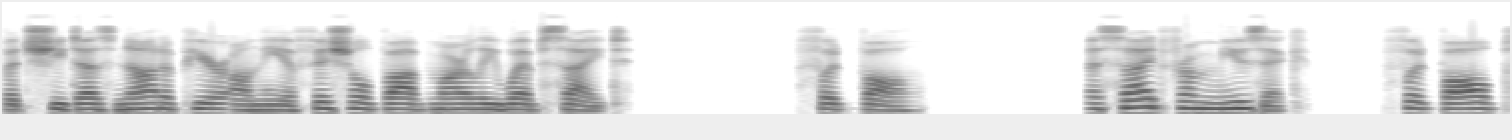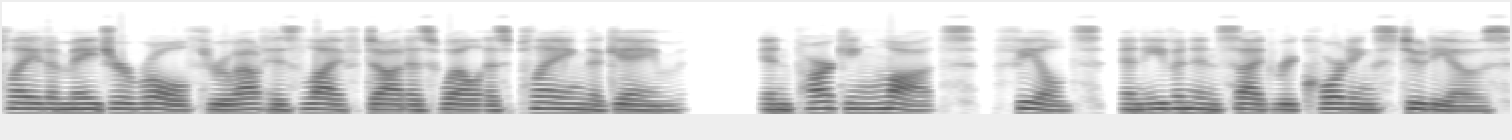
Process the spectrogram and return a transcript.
but she does not appear on the official Bob Marley website. Football Aside from music, football played a major role throughout his life. As well as playing the game, in parking lots, fields, and even inside recording studios.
